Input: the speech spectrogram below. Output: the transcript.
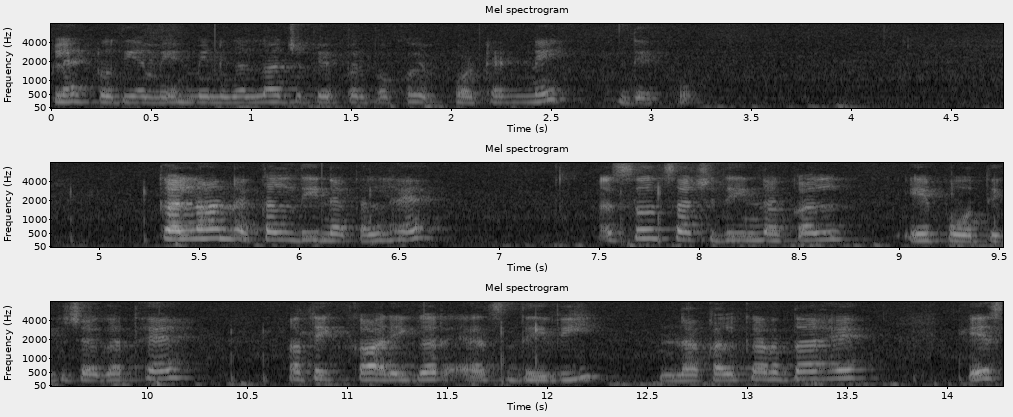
ਪਲੇਟੋ ਦੀਆਂ ਮੇਨ ਮੇਨ ਗੱਲਾਂ ਜੋ ਪੇਪਰ ਬਹੁਤ ਇੰਪੋਰਟੈਂਟ ਨੇ, ਦੇਖੋ। ਕਲਾ ਨਕਲ ਦੀ ਨਕਲ ਹੈ। ਅਸਲ ਸੱਚ ਦੀ ਨਕਲ ਇਹ ਭੌਤਿਕ ਜਗਤ ਹੈ ਅਤੇ ਕਾਰੀਗਰ ਇਸ ਦੀ ਵੀ ਨਕਲ ਕਰਦਾ ਹੈ। ਇਸ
